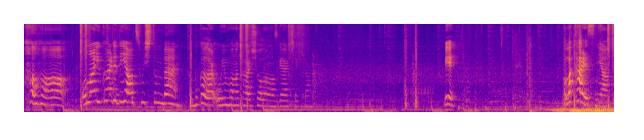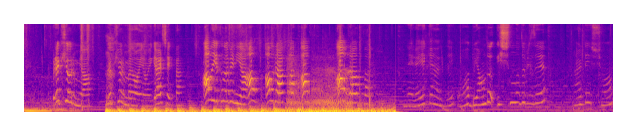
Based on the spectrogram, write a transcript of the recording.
Haha. Onlar yukarıda diye atmıştım ben. Bu kadar oyun bana karşı olamaz gerçekten. Bir. Allah kahretsin ya. Bırakıyorum ya. Bırakıyorum ben oynamayı gerçekten. Al yakala beni ya. Al. Al rahatla. Al. Al rahatla. Nereye geldik? Oha bir anda ışınladı bizi. Neredeyiz şu an?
